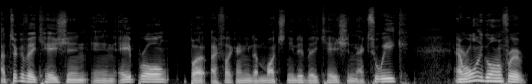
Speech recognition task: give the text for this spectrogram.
I took a vacation in April, but I feel like I need a much needed vacation next week. And we're only going for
